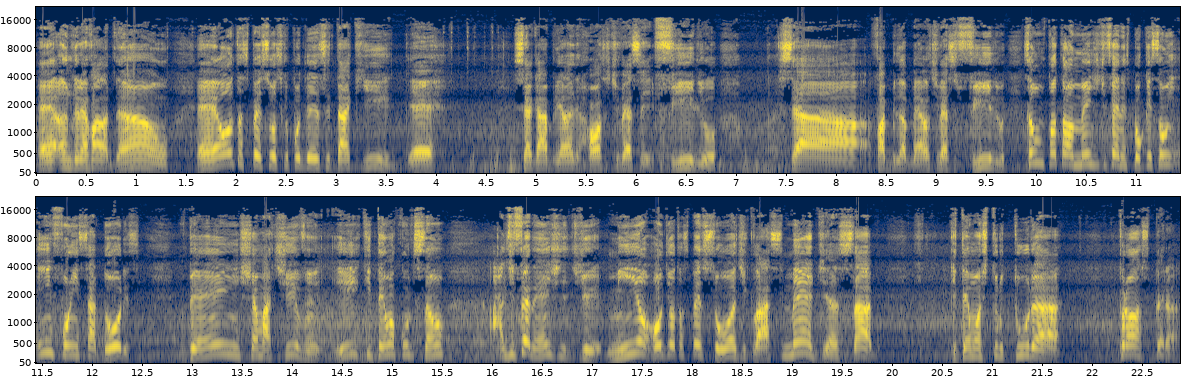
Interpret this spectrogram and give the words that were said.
é, André Valadão, é, outras pessoas que eu poderia citar aqui, é, se a Gabriela Roça tivesse filho, se a Fabíola Bela tivesse filho, são totalmente diferentes, porque são influenciadores bem chamativos e que tem uma condição ah, diferente de minha ou de outras pessoas de classe média, sabe? Que tem uma estrutura próspera,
